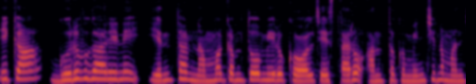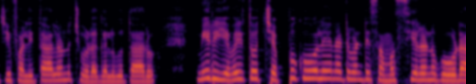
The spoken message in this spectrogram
ఇక గురువు గారిని ఎంత నమ్మకంతో మీరు కాల్ చేస్తారో అంతకు మించిన మంచి ఫలితాలను చూడగలుగుతారు. మీరు ఎవరితో చెప్పుకోలేనటువంటి సమస్యలను కూడా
